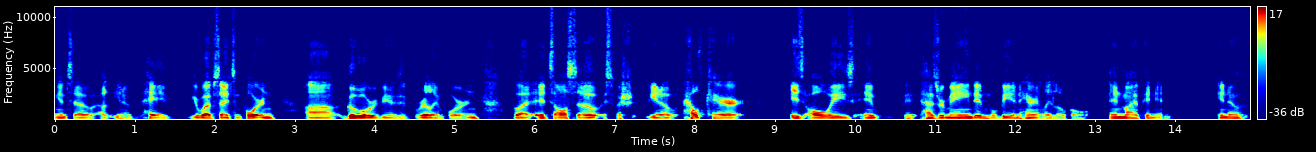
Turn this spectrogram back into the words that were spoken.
And so, uh, you know, hey, your website's important. Uh, Google reviews is really important, but it's also, especially, you know, healthcare is always, it, it has remained and will be inherently local, in my opinion. You know,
